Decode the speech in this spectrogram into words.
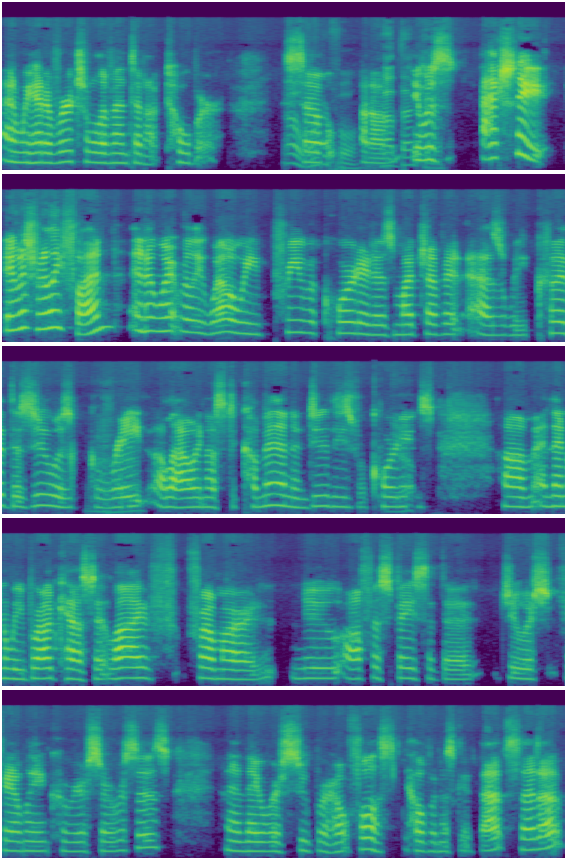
And we had a virtual event in October. Oh, so um, it was actually it was really fun and it went really well we pre-recorded as much of it as we could the zoo was mm-hmm. great mm-hmm. allowing us to come in and do these recordings yep. um, and then we broadcast it live from our new office space at the jewish family and career services and they were super helpful helping us get that set up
